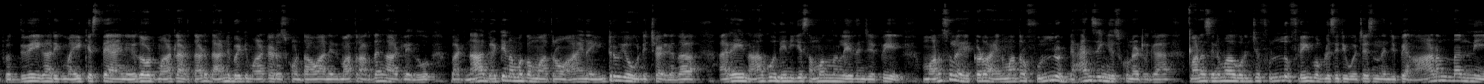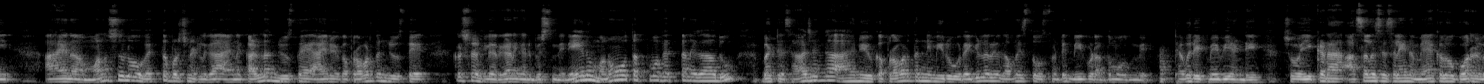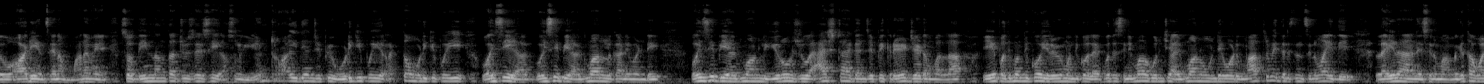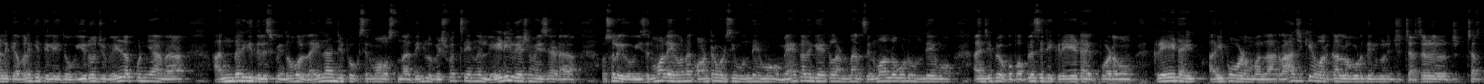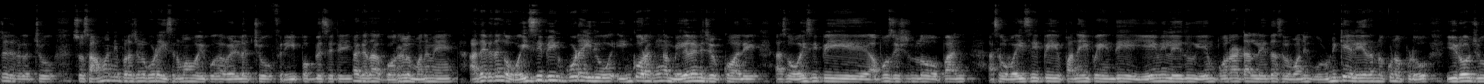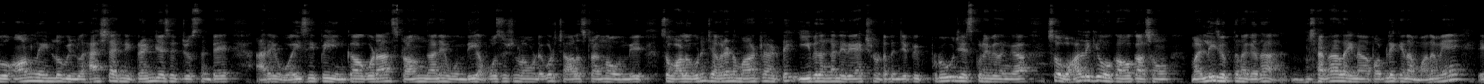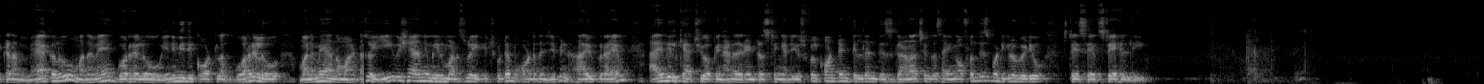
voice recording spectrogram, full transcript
పృథ్వీ గారికి మైక్ ఇస్తే ఆయన ఏదో ఒకటి మాట్లాడతాడు. దాన్ని బట్టి మాట్లాడేసుకుంటాం అనేది మాత్రం అర్థం కావట్లేదు. బట్ నా గట్టి నమ్మకం మాత్రం ఆయన ఇంటర్వ్యూ ఒకటి ఇచ్చాడు కదా. అరే నాకు దీనికి సంబంధం లేదని చెప్పి మనసులో ఎక్కడో ఆయన మాత్రం ఫుల్ డాన్సింగ్ వేసుకున్నట్లుగా మన సినిమా గురించి ఫుల్ ఫ్రీ పబ్లిసిటీ వచ్చేసిందని చెప్పి ఆనందాన్ని ఆయన మనసులో వ్యక్తపరిచినట్లుగా ఆయన కళ్ళను చూస్తే ఆయన యొక్క ప్రవర్తన చూస్తే కృష్ణ క్లియర్ గానే కనిపిస్తుంది. నేను మనోతత్వవేత్తని కాదు బట్ సహజంగా ఆయన యొక్క ప్రవర్తనని మీరు రెగ్యులర్గా గమనిస్తూ వస్తుంటే మీకు కూడా అర్థమవుతుంది. ఎవర్ ఇట్ మేబీ అండి. సో ఇక్కడ అసలు సిసలైన మేకలు గొర్రెలు ఆడియన్స్ అయినా మనమే. సో దీన్నంతా చూసేసి అసలు ఏంట్రా ఇది అని చెప్పి ఉడికిపోయి రక్తం ఉడికిపోయి వైసీ వైసీపీ అభిమానులు కానివ్వండి వైసీపీ అభిమానులు ఈ రోజు హ్యాష్ ట్యాగ్ అని చెప్పి క్రియేట్ చేయడం వల్ల ఏ పది మందికో ఇరవై మందికో లేకపోతే సినిమా గురించి అభిమానం ఉండేవాడికి మాత్రమే తెలిసిన సినిమా ఇది. లైలా అనే సినిమా. మిగతా వాళ్ళకి ఎవరికి తెలియదు. ఈ రోజు వీళ్ళ పుణ్యాన అందరికీ తెలిసిపోయింది. ఓహో లైలా అని చెప్పి ఒక సినిమా వస్తుంది. దీంట్లో విశ్వక్సేన లేడీ వేషం వేశాడా? అసలు ఈ సినిమాలో ఏమైనా కాంట్రవర్సీ ఉందేమో? మేకలు గేకలు అంటున్నారు. సినిమాల్లో కూడా ఉందేమో? అని చెప్పి ఒక పబ్లిసిటీ క్రియేట్ అయిపోవడం క్రియేట్ అయి అయిపోవడం వల్ల రాజకీయ వర్గాల్లో కూడా దీని గురించి చర్చ చర్చ జరగచ్చు. సో సామాన్య ప్రజలు కూడా ఈ సినిమా వైపుగా వెళ్ళొచ్చు. ఫ్రీ పబ్లిసిటీ కదా గొర్రెలు మనమే. అదే విధంగా వైసీపీకి కూడా ఇది ఇంకో రకంగా మేలని చెప్పుకోవాలి. అసలు వైసీపీ అపోజిషన్లో పని అసలు వైసీపీ పని అయిపోయింది ఏమీ లేదు ఏం పోరాటాలు లేదు అసలు వని ఉనికే లేదనుకున్నప్పుడు ఈ రోజు ఆన్లైన్లో వీళ్ళు హ్యాష్ ట్యాగ్ని ట్రెండ్ చేసేది చూస్తుంటే అరే వైసీపీ ఇంకా కూడా స్ట్రాంగ్ గానే ఉంది అపోజిషన్లో ఉండే కూడా చాలా స్ట్రాంగ్గా ఉంది. సో వాళ్ళ గురించి ఎవరైనా మాట్లాడితే ఈ విధంగానే రియాక్షన్ ఉంటుందని చెప్పి ప్రూవ్ చేసుకునే విధంగా సో వాళ్ళకి ఒక అవకాశం. మళ్ళీ చెప్తున్నా కదా జనాలైనా పబ్లిక్ అయినా మనమే ఇక్కడ మేకలు మనమే గొర్రెలు ఎనిమిది కోట్ల గొర్రెలు మనమే అన్నమాట. సో ఈ విషయాన్ని మీరు మనసులో ఎక్కించుకుంటే బాగుంటుందని చెప్పి నా అభిప్రాయం. I will catch you up in another interesting and useful content. Till then, this is Garna Chunga signing off from this particular video. Stay safe, stay healthy.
